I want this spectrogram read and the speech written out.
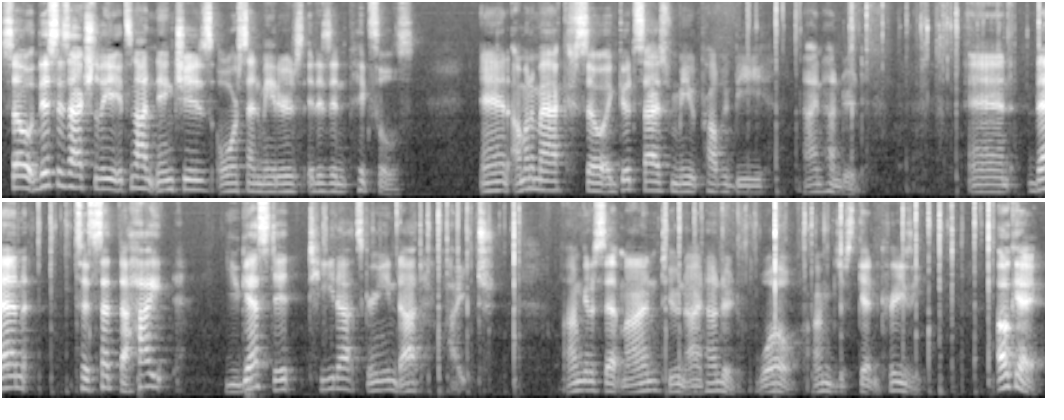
So this is actually, it's not in inches or centimeters, it is in pixels. And I'm on a Mac, so a good size for me would probably be 900. And then to set the height, you guessed it, t.screen.height. I'm gonna set mine to 900. Whoa, I'm just getting crazy. Okay,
